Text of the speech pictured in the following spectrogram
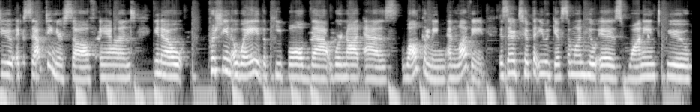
to accepting yourself and, you know, pushing away the people that were not as welcoming and loving? Is there a tip that you would give someone who is wanting to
